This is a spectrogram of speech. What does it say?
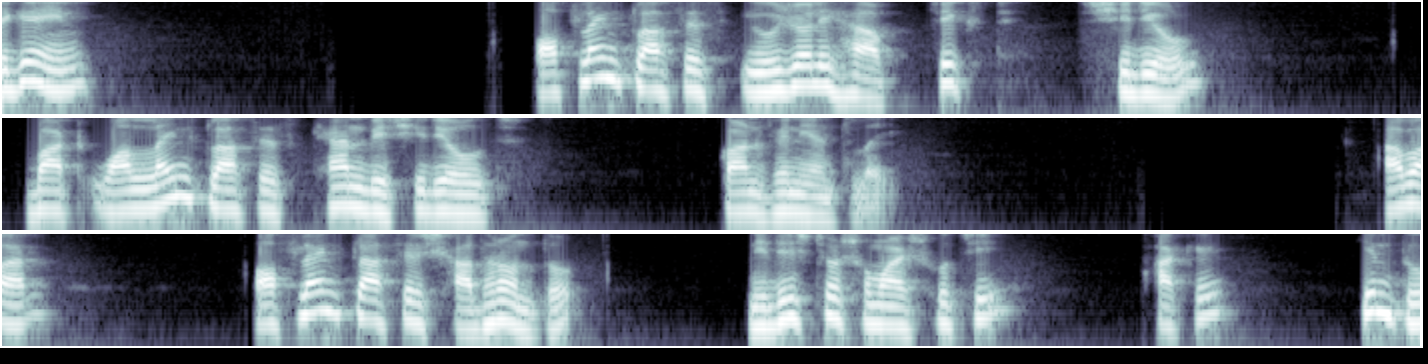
Again, offline classes usually have fixed schedule, but online classes can be scheduled conveniently. আবার অফলাইন ক্লাসের সাধারণত নির্দিষ্ট সময়সূচি থাকে কিন্তু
